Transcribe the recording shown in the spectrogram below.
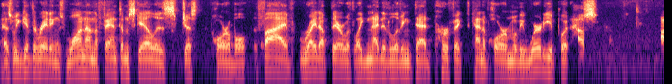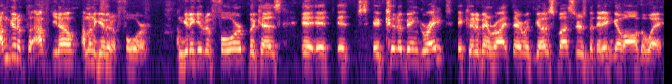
As we give the ratings, one on the Phantom scale is just horrible. Five, right up there with like Night of the Living Dead, perfect kind of horror movie. Where do you put House? I'm gonna put. I'm, you know, I'm gonna give it a four. I'm going to give it a four because it, it it it could have been great. It could have been right there with Ghostbusters, but they didn't go all the way.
